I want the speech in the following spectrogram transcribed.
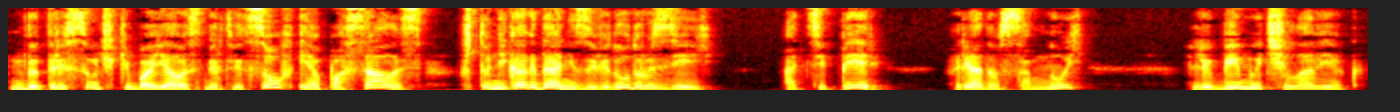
до трясучки боялась мертвецов и опасалась, что никогда не заведу друзей. А теперь рядом со мной любимый человек.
